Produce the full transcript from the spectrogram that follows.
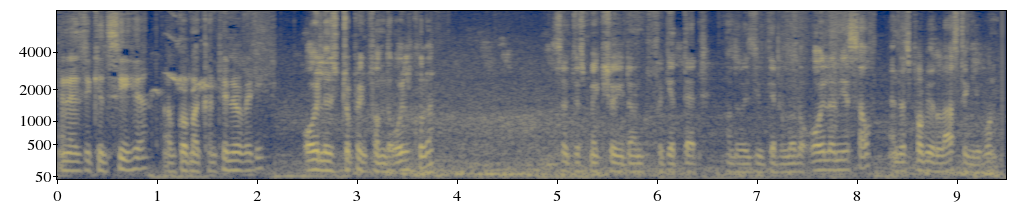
And as you can see here I've got my container ready. Oil is dripping from the oil cooler. So just make sure you don't forget that otherwise you get a lot of oil on yourself and that's probably the last thing you want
